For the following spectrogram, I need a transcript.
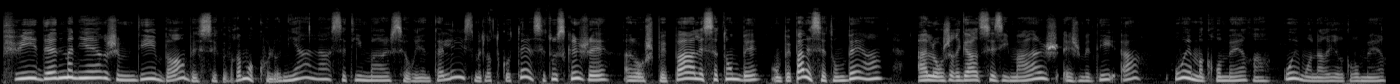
Puis d'une manière, je me dis, bon, ben, c'est vraiment colonial, hein, cette image, c'est orientaliste, mais de l'autre côté, c'est tout ce que j'ai. Alors je ne peux pas laisser tomber. On ne peut pas laisser tomber. Hein. Alors je regarde ces images et je me dis, ah, où est ma grand-mère Où est mon arrière-grand-mère?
